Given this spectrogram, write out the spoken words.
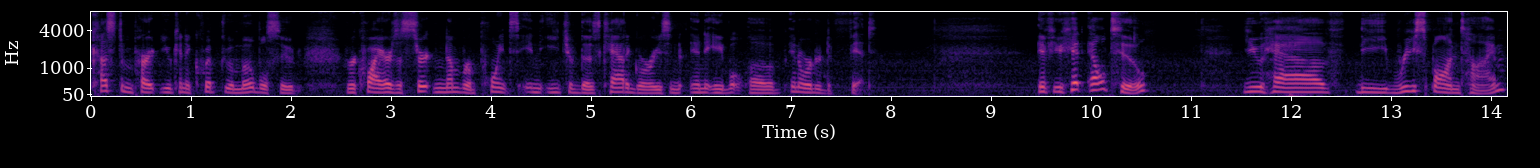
custom part you can equip to a mobile suit requires a certain number of points in each of those categories in, in, able, uh, in order to fit. If you hit L2, you have the respawn time,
